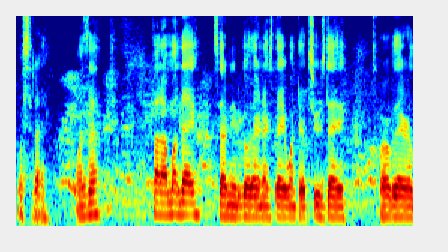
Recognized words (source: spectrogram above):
what's today? Wednesday? Found out Monday. Said I need to go there next day. Went there Tuesday. We're over there,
